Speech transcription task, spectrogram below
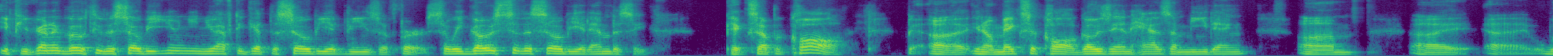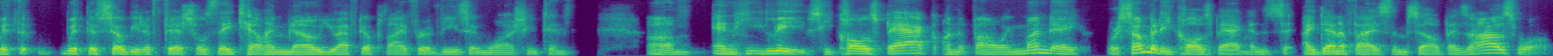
If you're going to go through the Soviet Union, you have to get the Soviet visa first. So he goes to the Soviet embassy, picks up a call, uh, you know, makes a call, goes in, has a meeting um, uh, uh, with the with the Soviet officials. They tell him no, you have to apply for a visa in Washington. Um, and he leaves. He calls back on the following Monday, or somebody calls back and identifies themselves as Oswald.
